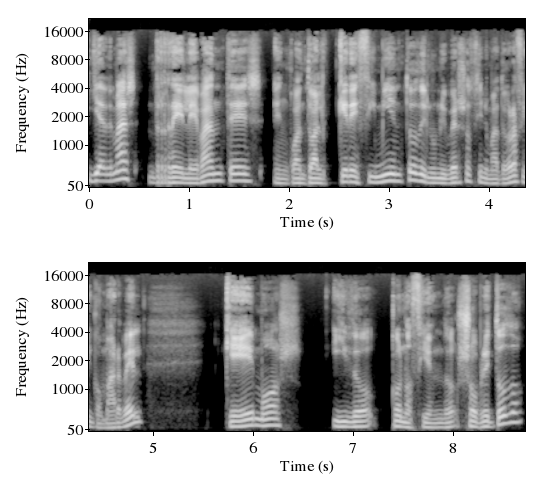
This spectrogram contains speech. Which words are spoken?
y además relevantes en cuanto al crecimiento del universo cinematográfico Marvel que hemos ido conociendo, sobre todo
